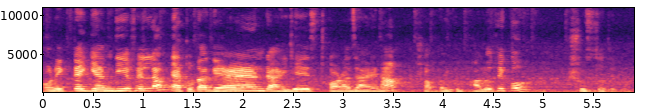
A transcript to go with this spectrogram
অনেকটাই জ্ঞান দিয়ে ফেললাম। এতটা জ্ঞান ডাইজেস্ট করা যায় না। সবাই খুব ভালো থেকো, সুস্থ থেকো।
